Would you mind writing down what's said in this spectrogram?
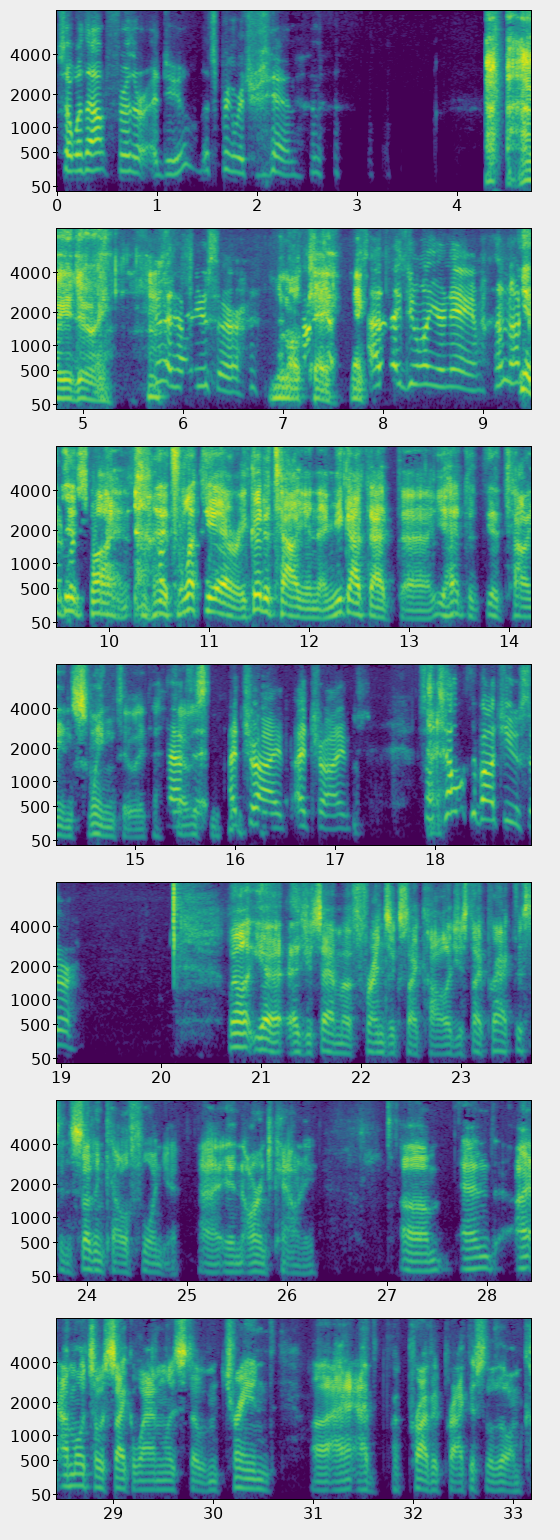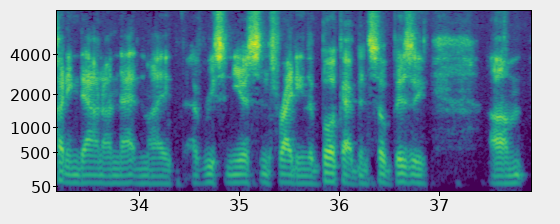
So, without further ado, let's bring Richard in. How are you doing? Good. How are you, sir? I'm okay. How did, how did I do on your name? I'm not. You it's fine. it's Lettieri. Good Italian name. You got that. Uh, you had the, the, Italian swing to it. That's that was... it. I tried. I tried. So tell us about you, sir. Well, yeah, as you say, I'm a forensic psychologist. I practice in Southern California, uh, in Orange County, um, and I, I'm also a psychoanalyst. I'm trained uh, I have a private practice, although I'm cutting down on that in my uh, recent years since writing the book. I've been so busy. Um,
